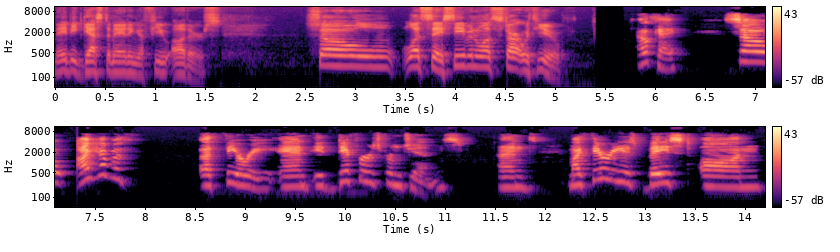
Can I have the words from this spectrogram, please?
maybe guesstimating a few others. So let's say, Steven, let's start with you. Okay. So I have a, a theory, and it differs from Jim's. And my theory is based on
